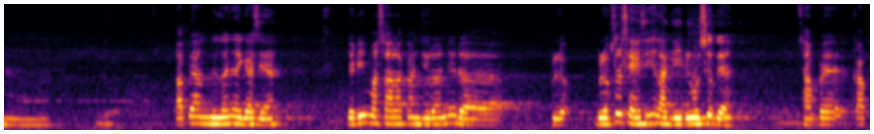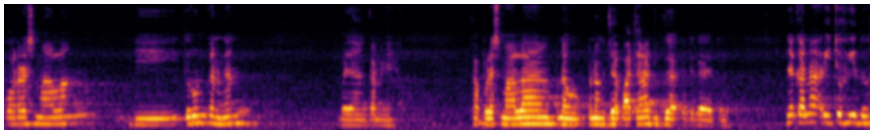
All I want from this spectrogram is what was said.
Hmm. Gitu. tapi alhamdulillahnya guys ya jadi masalah kanjuran ini udah belum belum selesai sih lagi diusut ya sampai Kapolres Malang diturunkan kan bayangkan ya Kapolres Malang penanggung, penanggung jawab acara juga ketika itu. Ya karena ricuh itu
